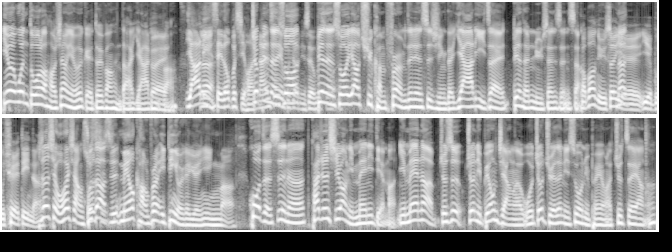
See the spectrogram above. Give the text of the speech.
因为问多了，好像也会给对方很大压力吧。压力谁都不喜欢，就变成说，变成说要去 confirm 这件事情的压力在变成女生身上，搞不好女生也也不确定啊。而且我会想说，不知道其实没有 confirm 一定有一个原因嘛。或者是呢，他就是希望你 man 一点嘛，你 man up，就是就你不用讲了，我就觉得你是我女朋友了，就这样啊。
